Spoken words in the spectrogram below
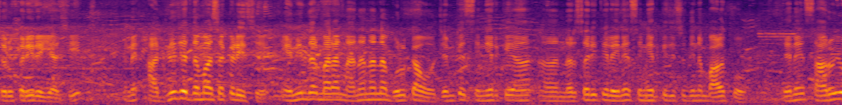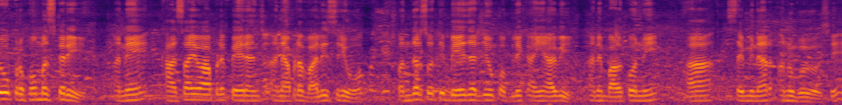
શરૂ કરી રહ્યા છીએ. અને આજની જે ધમાસકડી છે, એની અંદર મારા નાના નાના ભૂલકાઓ, જેમ કે સિનિયર કે નર્સરીથી લઈને સિનિયર કેજી સુધીના બાળકો, જેને સારું એવું પરફોર્મન્સ કરી અને ખાસા એવા આપણે પેરેન્ટ્સ અને આપણા વાલીશ્રીઓ પંદરસોથી બે હજાર જેવું પબ્લિક અહીં આવી અને બાળકોની આ સેમિનાર અનુભવ્યો છે.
